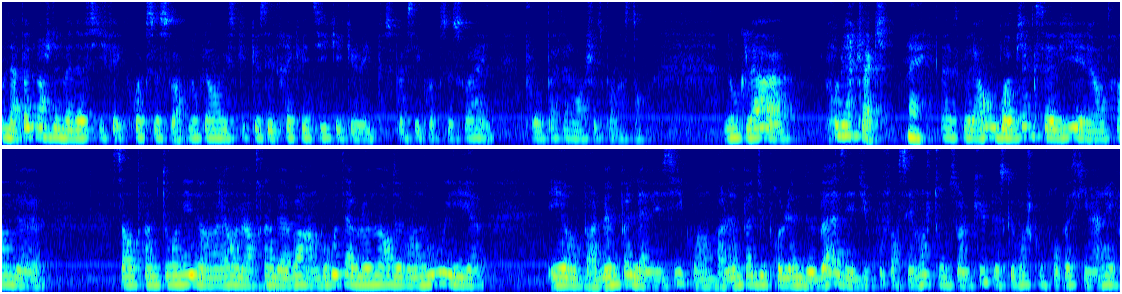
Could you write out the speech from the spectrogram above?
on n'a pas de marge de manœuvre s'il fait quoi que ce soit. Donc là, on m'explique que c'est très critique et qu'il peut se passer quoi que ce soit et ils pourront pas faire grand chose pour l'instant. Donc là, euh, première claque. Ouais. Parce que là, on voit bien que sa vie, elle est en train de. C'est en train de tourner. Dans, là, on est en train d'avoir un gros tableau noir devant nous et, euh, et on parle même pas de la vessie, quoi. On parle même pas du problème de base et du coup, forcément, je tombe sur le cul parce que moi, je comprends pas ce qui m'arrive.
